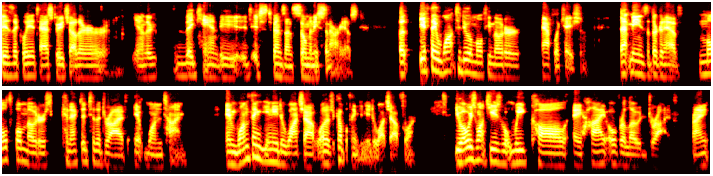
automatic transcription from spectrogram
physically attached to each other. You know, they can be. It, it just depends on so many scenarios. But if they want to do a multi-motor application, that means that they're going to have multiple motors connected to the drive at one time. And one thing you need to watch out, well, there's a couple things you need to watch out for. You always want to use what we call a high overload drive, right?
